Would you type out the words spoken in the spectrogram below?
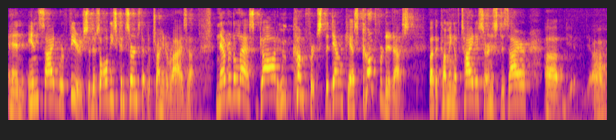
and inside were fears. So there's all these concerns that were trying to rise up. Nevertheless, God who comforts the downcast comforted us by the coming of Titus, earnest desire. Uh, uh,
